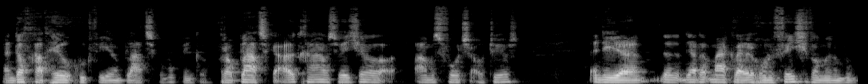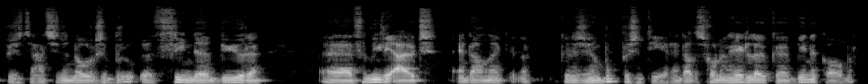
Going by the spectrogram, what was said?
En dat gaat heel goed via een plaatselijke boekwinkel. Vooral plaatselijke uitgaves, weet je wel, Amersfoortse auteurs. En die, uh, ja, dat maken wij er gewoon een feestje van met een boekpresentatie. Dan nodigen ze vrienden, buren, familie uit. En dan, dan, kunnen ze hun boek presenteren. En dat is gewoon een hele leuke binnenkomer.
